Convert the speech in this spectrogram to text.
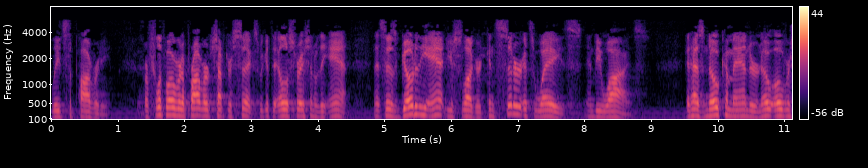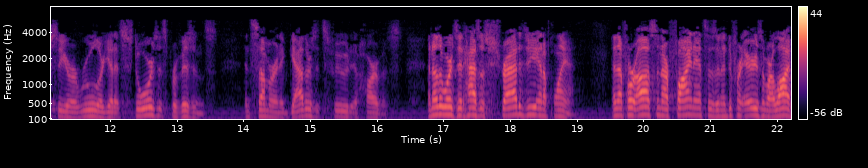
leads to poverty. Or flip over to Proverbs chapter 6. We get the illustration of the ant. And it says, Go to the ant, you sluggard. Consider its ways and be wise. It has no commander, no overseer or ruler, yet it stores its provisions in summer and it gathers its food at harvest. In other words, it has a strategy and a plan. And that for us in our finances and in different areas of our life,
